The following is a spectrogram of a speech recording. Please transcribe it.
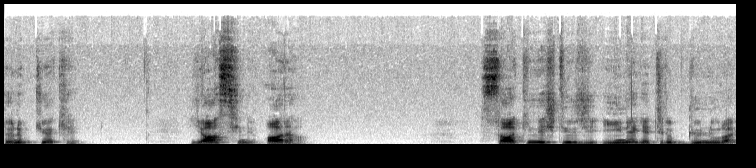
Dönüp diyor ki Yasin'i ara sakinleştirici iğne getirip Gülnur'a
